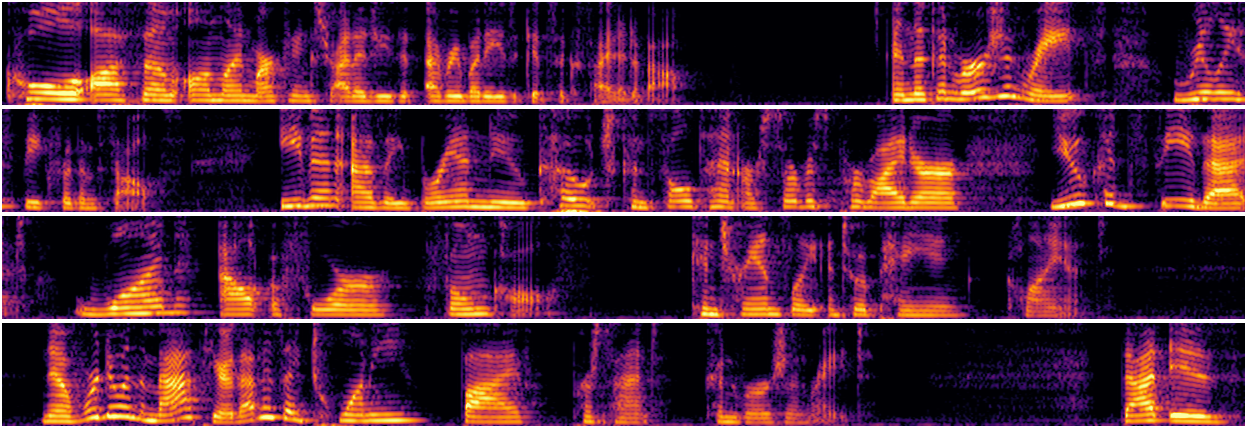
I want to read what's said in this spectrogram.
cool, awesome online marketing strategies that everybody gets excited about. And the conversion rates really speak for themselves. Even as a brand new coach, consultant, or service provider, you could see that one out of four phone calls can translate into a paying client. Now, if we're doing the math here, that is a 25% conversion rate. That is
